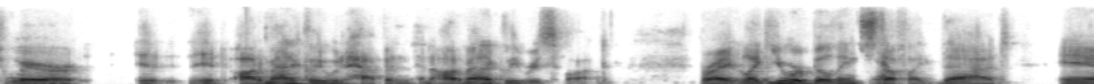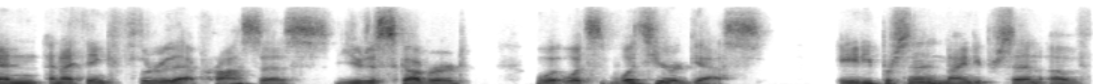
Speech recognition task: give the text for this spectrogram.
to where mm-hmm. it it automatically would happen and automatically respond right like you were building stuff yeah. like that and and i think through that process you discovered what, what's what's your guess 80%, 90% of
